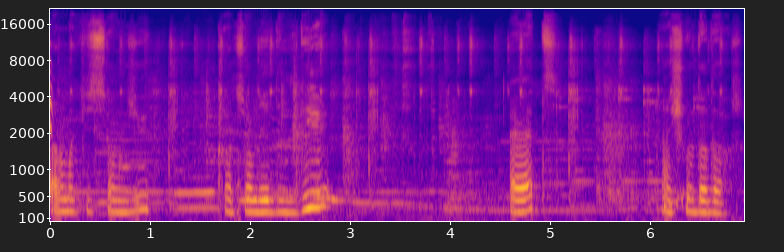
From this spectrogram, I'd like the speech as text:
Parmak izi sonucu kontrol edildi. Evet. Ha, şurada da var.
